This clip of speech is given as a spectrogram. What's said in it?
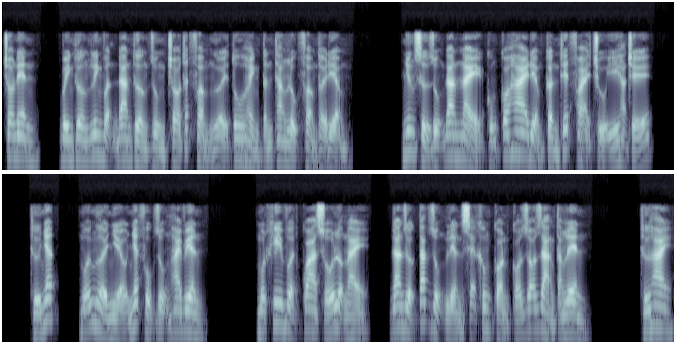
cho nên, bình thường linh vận đan thường dùng cho thất phẩm người tu hành tấn thăng lục phẩm thời điểm. Nhưng sử dụng đan này cũng có hai điểm cần thiết phải chú ý hạn chế. Thứ nhất, mỗi người nhiều nhất phục dụng hai viên. Một khi vượt qua số lượng này, đan dược tác dụng liền sẽ không còn có rõ ràng tăng lên. Thứ hai,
